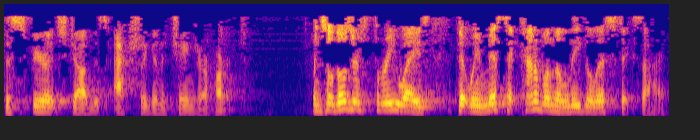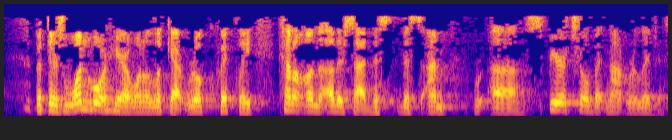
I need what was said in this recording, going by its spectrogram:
the Spirit's job that's actually going to change our heart. And so those are three ways that we miss it, kind of on the legalistic side. But there's one more here I want to look at real quickly, kind of on the other side. This, this I'm uh, spiritual but not religious.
